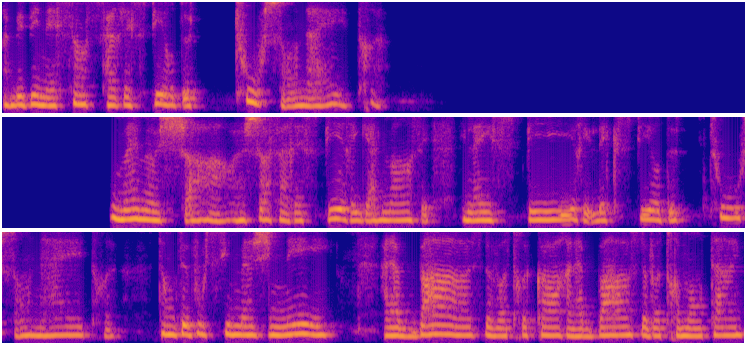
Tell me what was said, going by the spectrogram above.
Un bébé naissant, ça respire de tout son être. Ou même un chat. Un chat, ça respire également. Il inspire, il expire de tout son être. Donc de vous s'imaginer à la base de votre corps, à la base de votre montagne,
